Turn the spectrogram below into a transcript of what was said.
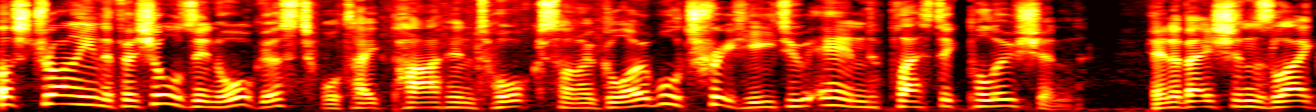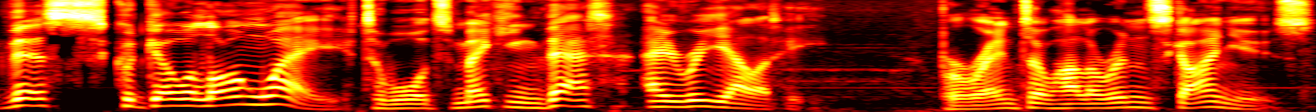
Australian officials in August will take part in talks on a global treaty to end plastic pollution. Innovations like this could go a long way towards making that a reality. Brent O'Halloran, Sky News.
